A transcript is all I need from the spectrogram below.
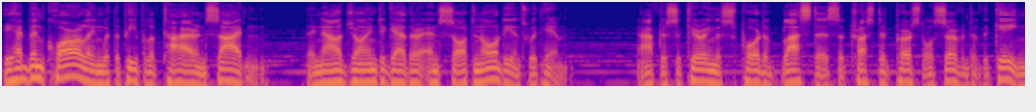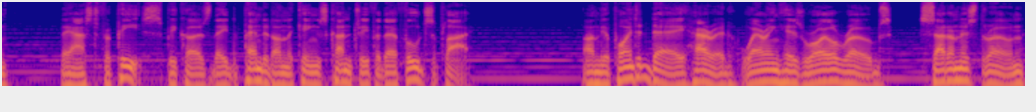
He had been quarreling with the people of Tyre and Sidon. They now joined together and sought an audience with him. After securing the support of Blastus, a trusted personal servant of the king, they asked for peace because they depended on the king's country for their food supply. On the appointed day, Herod, wearing his royal robes, sat on his throne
